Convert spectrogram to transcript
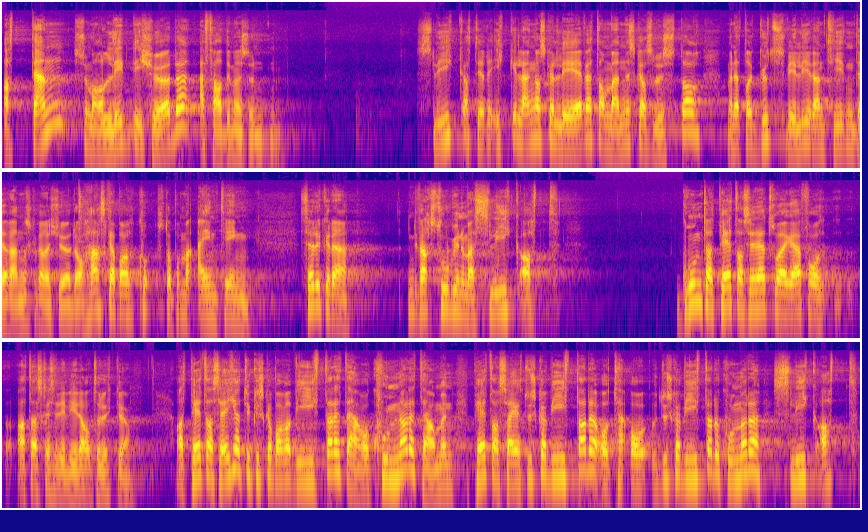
At den som har lidd i kjødet, er ferdig med synden. Slik at dere ikke lenger skal leve etter menneskers lyster, men etter Guds vilje i den tiden dere ennå skal være i kjødet. Og Her skal jeg bare stoppe med én ting. Ser du ikke det? Vers 2 begynner med 'slik at'. Grunnen til at Peter sier det, tror jeg er for at jeg skal si det videre til dere. At Peter sier ikke at du ikke skal bare vite dette her og kunne dette, her, men Peter sier at du skal vite det og, og, du skal vite det og kunne det slik at,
